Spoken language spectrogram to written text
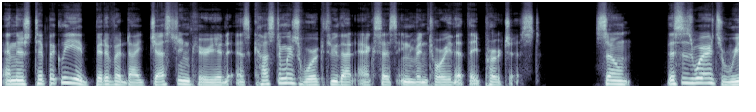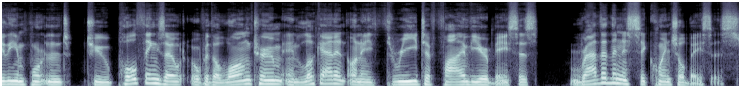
and there's typically a bit of a digestion period as customers work through that excess inventory that they purchased. So, this is where it's really important to pull things out over the long term and look at it on a three to five year basis rather than a sequential basis.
